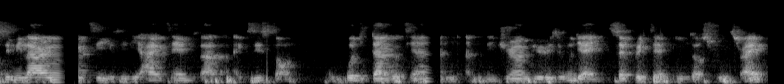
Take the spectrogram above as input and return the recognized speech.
similarities in the items that exist on both Dangote and, and Nigerian Breweries, even they are in separated industries, right?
